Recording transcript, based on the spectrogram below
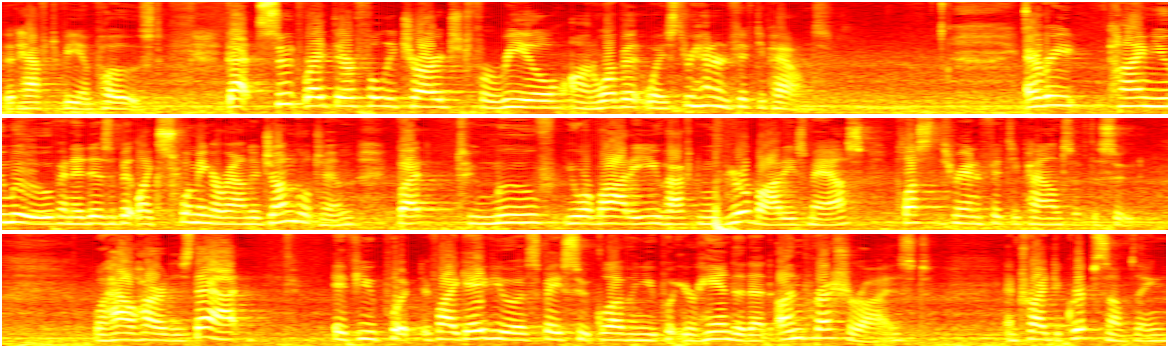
that have to be imposed. That suit right there, fully charged for real on orbit, weighs 350 pounds. Every time you move, and it is a bit like swimming around a jungle gym, but to move your body, you have to move your body's mass plus the 350 pounds of the suit. Well, how hard is that? If you put, if I gave you a spacesuit glove and you put your hand in it unpressurized and tried to grip something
